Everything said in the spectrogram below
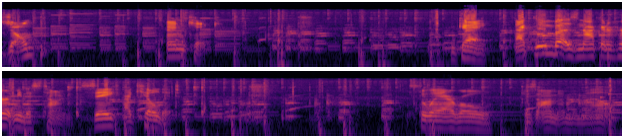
Jump! And kick. Okay, that Goomba is not gonna hurt me this time. See? I killed it. It's the way I roll, because I'm MML.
